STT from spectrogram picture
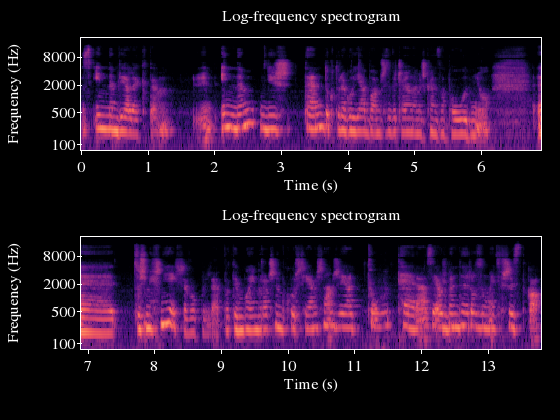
z innym dialektem. Innym niż ten, do którego ja byłam przyzwyczajona mieszkając na południu. Co śmieszniejsze w ogóle, po tym moim rocznym kursie, ja myślałam, że ja tu, teraz, ja już będę rozumieć wszystko.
